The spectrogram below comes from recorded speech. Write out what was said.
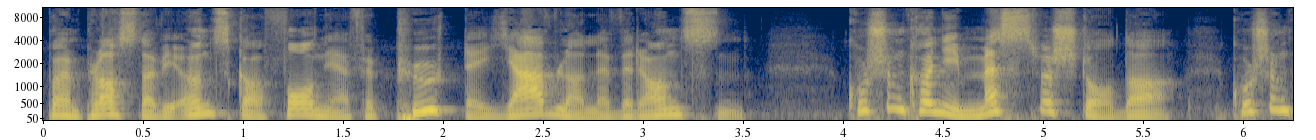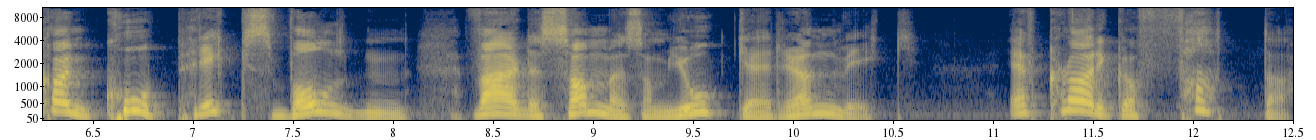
på en plass der vi ønsker å få den forpulte jævla leveransen, hvordan kan de misforstå da? Hvordan kan Coop Prix Volden være det samme som Joker Rønvik? Jeg klarer ikke å fatte.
